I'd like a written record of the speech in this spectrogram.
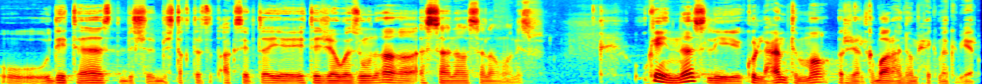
و des tests باش باش تقدر ت accepta يتجاوزون السنة سنة ونصف. وكاين الناس اللي كل عام تما رجال كبار عندهم حكمة كبيرة.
